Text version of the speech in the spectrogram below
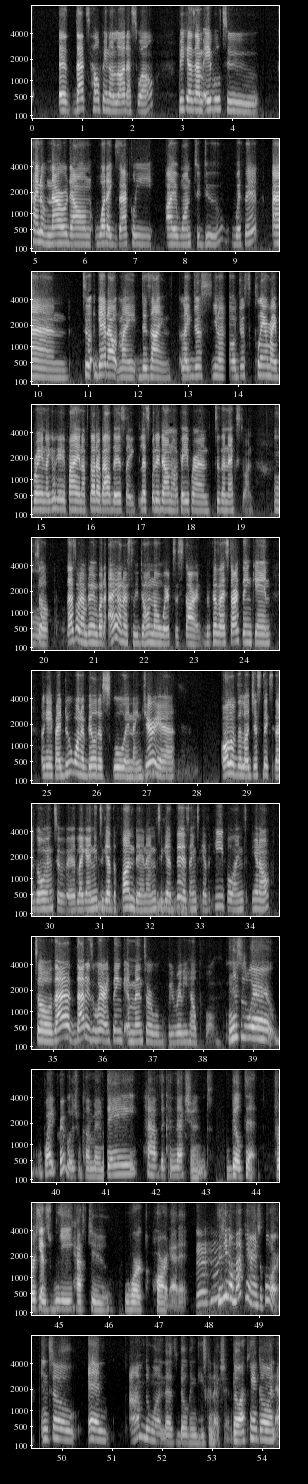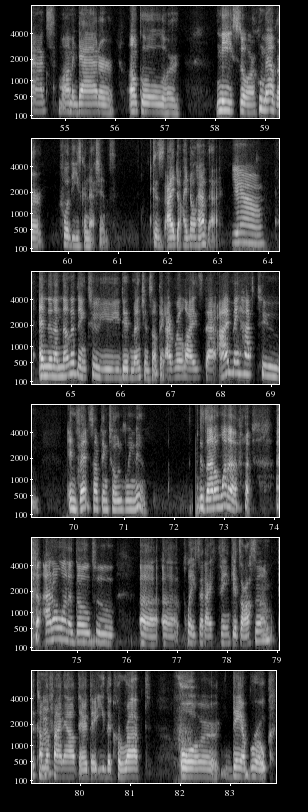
uh, that's helping a lot as well because I'm able to kind of narrow down what exactly I want to do with it and to get out my designs like just you know just clear my brain like okay fine i've thought about this like let's put it down on paper and to the next one mm-hmm. so that's what i'm doing but i honestly don't know where to start because i start thinking okay if i do want to build a school in nigeria all of the logistics that go into it. Like I need to get the funding, I need to get this, I need to get the people, and you know. So that that is where I think a mentor will be really helpful. And this is where white privilege will come in. They have the connections built in versus yes. we have to work hard at it. Because mm-hmm. you know, my parents are poor. And so and I'm the one that's building these connections. So I can't go and ask mom and dad or uncle or niece or whomever for these connections because I don't, I don't have that. Yeah. And then another thing too, you you did mention something. I realized that I may have to invent something totally new because I don't want to. I don't want to go to a, a, place that I think it's awesome to come mm-hmm. to find out they're they're either corrupt or they are broke.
